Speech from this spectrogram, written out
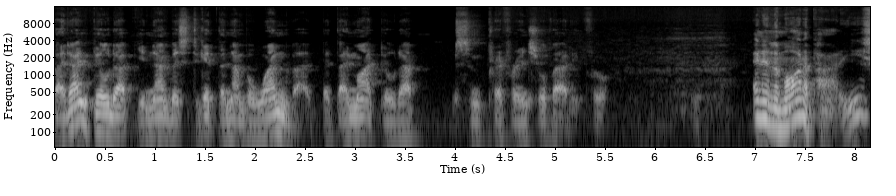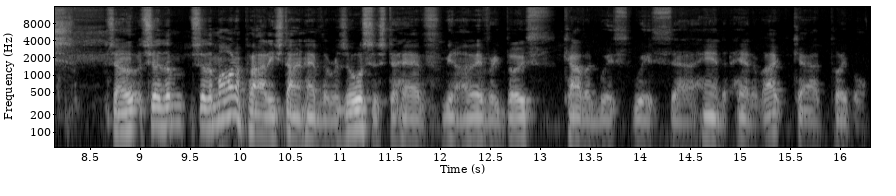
they don't build up your numbers to get the number one vote, but they might build up some preferential voting for. And in the minor parties, so so the so the minor parties don't have the resources to have you know every booth covered with with uh, hand how to vote card people,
